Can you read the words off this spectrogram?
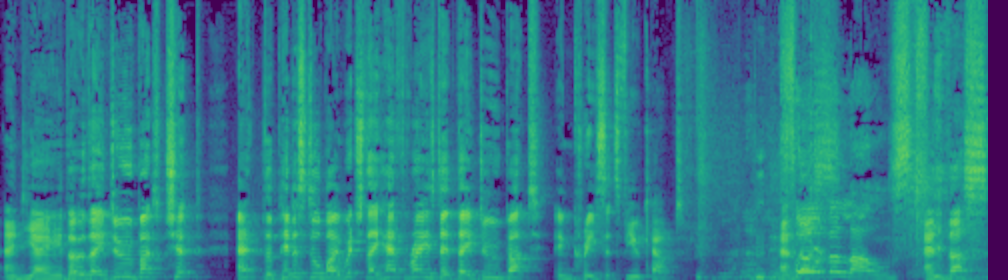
And yea, though they do but chip at the pedestal by which they hath raised it, they do but increase its view count. And For thus, the lulls. and thus,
